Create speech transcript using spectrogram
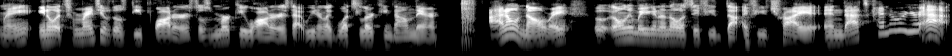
right? You know, it reminds you of those deep waters, those murky waters that we are like, what's lurking down there? I don't know, right? But the only way you're gonna know is if you if you try it, and that's kind of where you're at.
